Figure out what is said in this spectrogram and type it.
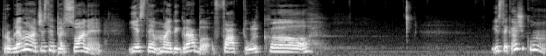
Problema acestei persoane este mai degrabă faptul că este ca și cum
